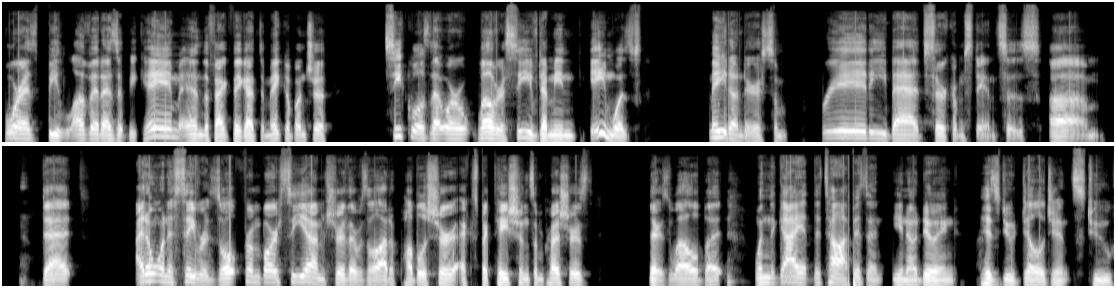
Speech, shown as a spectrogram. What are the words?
for as beloved as it became, and the fact they got to make a bunch of sequels that were well received. I mean, the game was made under some pretty bad circumstances. Um, that I don't want to say result from Barcia. I'm sure there was a lot of publisher expectations and pressures there as well. But when the guy at the top isn't, you know, doing his due diligence to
